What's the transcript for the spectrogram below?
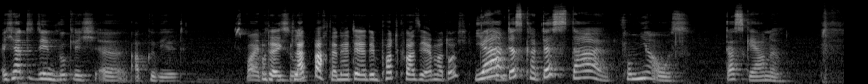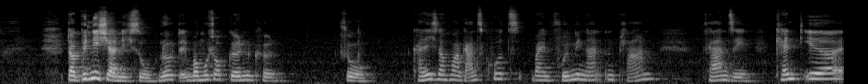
Ich hatte den wirklich äh, abgewählt. Das war jetzt Oder in so. Gladbach, dann hätte er den Pott quasi einmal durch. Ja, das kann das da, von mir aus. Das gerne. Da bin ich ja nicht so, ne? Man muss auch gönnen können. So, kann ich noch mal ganz kurz meinen fulminanten Plan Fernsehen. Kennt ihr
